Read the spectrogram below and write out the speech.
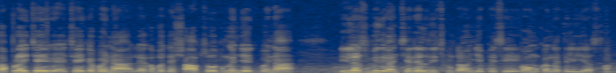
సప్లై చేయ చేయకపోయినా లేకపోతే షాప్స్ ఓపెన్ చేయకపోయినా డీలర్స్ మీద కానీ చర్యలు తీసుకుంటామని చెప్పేసి ఉపముఖంగా తెలియజేస్తాను.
